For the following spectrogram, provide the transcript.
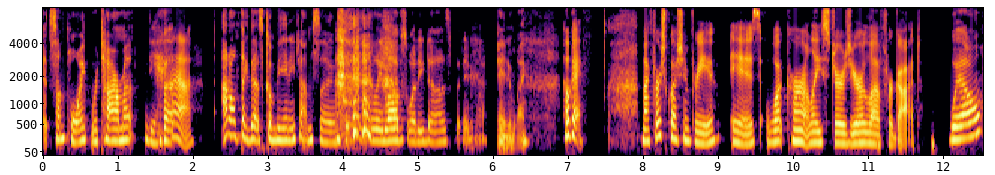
at some point retirement. yeah. But I don't think that's going to be anytime soon. He really loves what he does. But anyway, anyway. okay. My first question for you is what currently stirs your love for God? Well,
